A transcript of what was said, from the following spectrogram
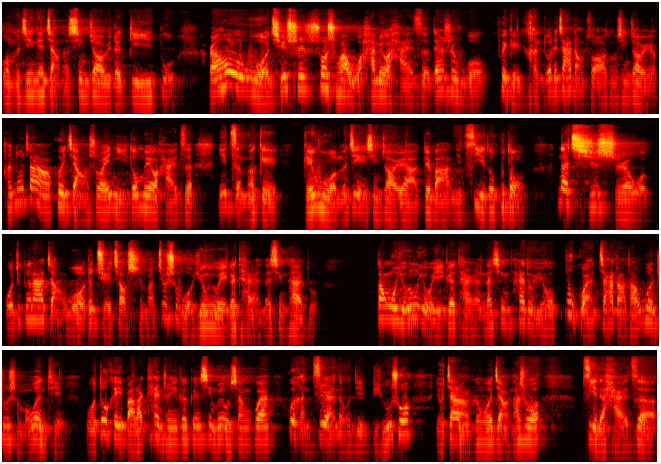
我们今天讲的性教育的第一步。然后我其实说实话，我还没有孩子，但是我会给很多的家长做儿童性教育。很多家长会讲说：“哎，你都没有孩子，你怎么给给我们进行性教育啊？对吧？你自己都不懂。”那其实我我就跟大家讲，我的诀窍是什么？就是我拥有一个坦然的性态度。当我拥有一个坦然的性态度以后，不管家长他问出什么问题，我都可以把它看成一个跟性没有相关、会很自然的问题。比如说，有家长跟我讲，他说自己的孩子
